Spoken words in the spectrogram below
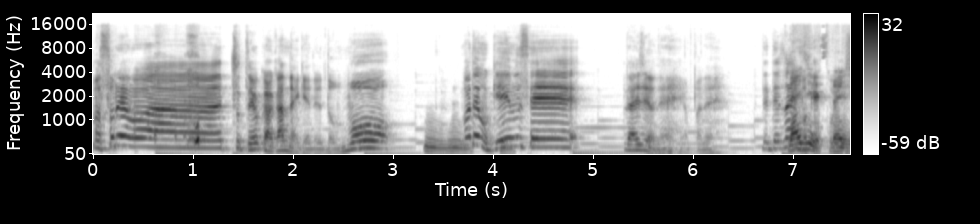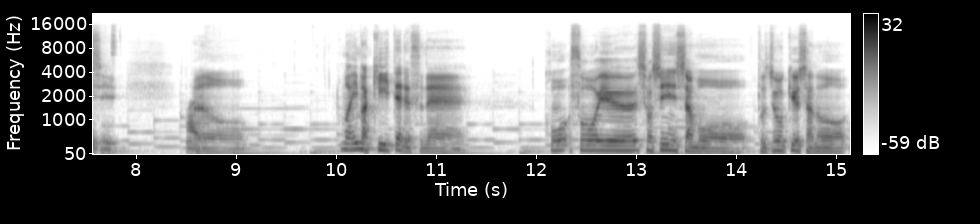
まあそれはちょっとよくわかんないけれども。うんうん。まあでもゲーム性大事よねやっぱね。でデザインも結構いいしはい。あのまあ今聞いてですねこうそういう初心者もと上級者の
